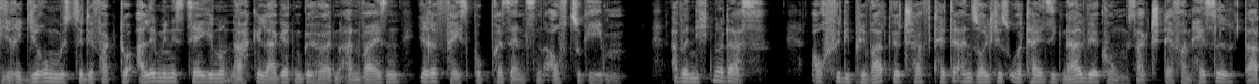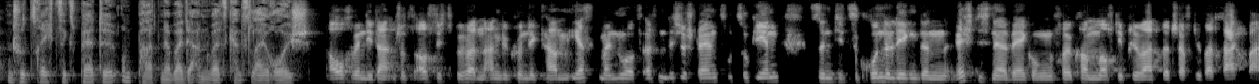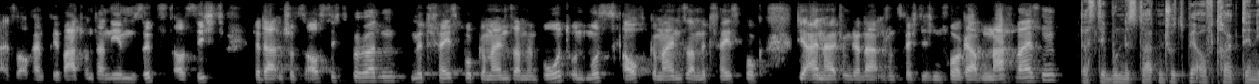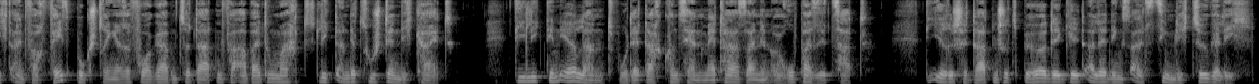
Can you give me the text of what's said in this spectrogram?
Die Regierung müsste de facto alle Ministerien und nachgelagerten Behörden anweisen, ihre Facebook-Präsenzen aufzugeben. Aber nicht nur das. Auch für die Privatwirtschaft hätte ein solches Urteil Signalwirkung, sagt Stefan Hessel, Datenschutzrechtsexperte und Partner bei der Anwaltskanzlei Reusch. Auch wenn die Datenschutzaufsichtsbehörden angekündigt haben, erstmal nur auf öffentliche Stellen zuzugehen, sind die zugrunde liegenden rechtlichen Erwägungen vollkommen auf die Privatwirtschaft übertragbar. Also auch ein Privatunternehmen sitzt aus Sicht der Datenschutzaufsichtsbehörden mit Facebook gemeinsam im Boot und muss auch gemeinsam mit Facebook die Einhaltung der datenschutzrechtlichen Vorgaben nachweisen. Dass der Bundesdatenschutzbeauftragte nicht einfach Facebook strengere Vorgaben zur Datenverarbeitung macht, liegt an der Zuständigkeit. Die liegt in Irland, wo der Dachkonzern Meta seinen Europasitz hat. Die irische Datenschutzbehörde gilt allerdings als ziemlich zögerlich.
